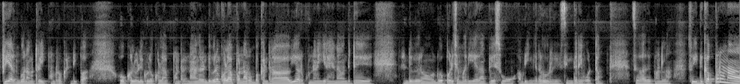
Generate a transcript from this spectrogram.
ஃப்ரீயாக இருக்கும்போது நாங்கள் ட்ரை பண்ணுறோம் கண்டிப்பாக ஓக்கல் வழி கூட கொலாப் பண்ணுறேன் நாங்கள் ரெண்டு பேரும் கொலாப் பண்ணால் ரொம்ப கன்றாவியாக இருக்கும்னு நினைக்கிறேன். ஏன்னா வந்துட்டு ரெண்டு பேரும் டோப் அடித்த மாதிரியே தான் பேசுவோம் அப்படிங்கிற ஒரு சிந்தனை ஓட்டம். ஸோ அது பண்ணலாம். ஸோ இதுக்கப்புறம் நான்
